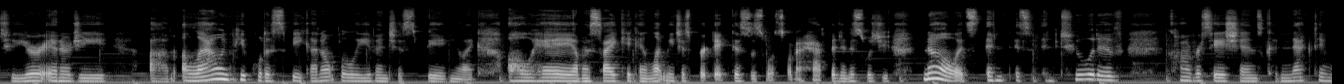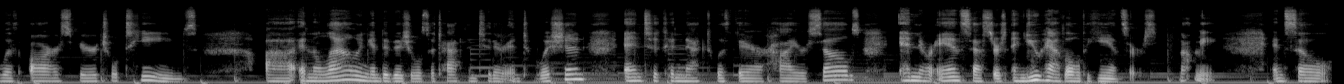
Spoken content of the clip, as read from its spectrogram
to your energy, um, allowing people to speak. I don't believe in just being like, oh, hey, I'm a psychic and let me just predict this is what's going to happen and this was you. No, it's it's intuitive conversations, connecting with our spiritual teams. Uh, and allowing individuals to tap into their intuition and to connect with their higher selves and their ancestors. And you have all the answers, not me. And so,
